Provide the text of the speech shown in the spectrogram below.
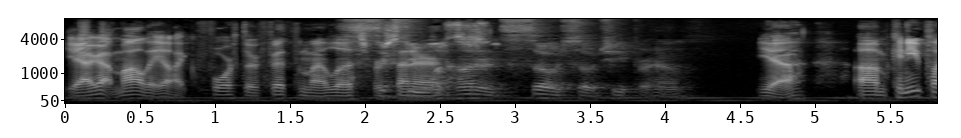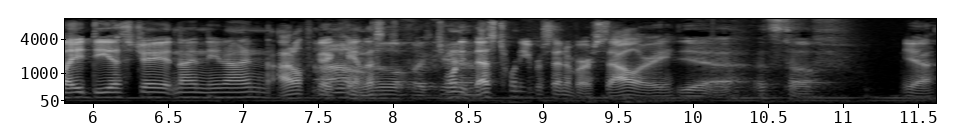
Yeah, I got Molly like fourth or fifth on my list for center. 6100 so so cheap for him. Yeah. Um, can you play DSJ at 99? I don't think I, I can. That's I 20. can. That's 20 percent of our salary. Yeah, that's tough. Yeah.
